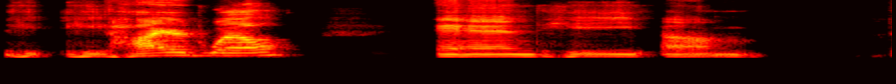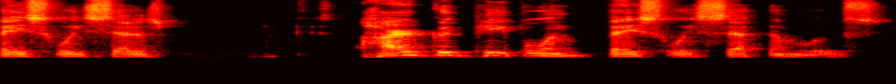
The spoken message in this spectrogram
he, he hired well and he um, basically set his, hired good people and basically set them loose.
